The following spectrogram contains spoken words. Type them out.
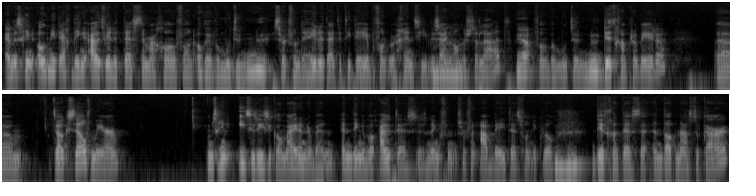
en misschien ook niet echt dingen uit willen testen, maar gewoon van: oké, we moeten nu soort van de hele tijd het idee hebben van urgentie, we zijn Mm. anders te laat. Ja, Van we moeten nu dit gaan proberen. Ehm, terwijl ik zelf meer misschien iets risicomijdender ben en dingen wil uittesten. Dus dan denk ik van een soort van A-B-test van ik wil mhm. dit gaan testen en dat naast elkaar.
